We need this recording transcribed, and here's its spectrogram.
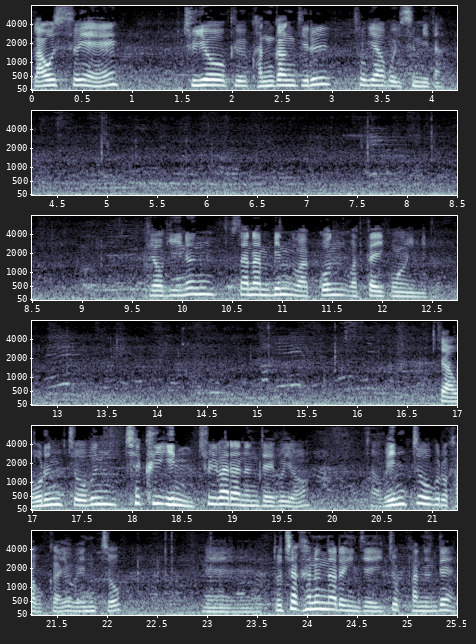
라오스의 주요 그 관광지를 소개하고 있습니다 여기는 사남빈와콘왓다이 공항입니다 자 오른쪽은 체크인 출발하는 데고요. 자 왼쪽으로 가볼까요? 왼쪽. 네, 도착하는 날은 이제 이쪽 봤는데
